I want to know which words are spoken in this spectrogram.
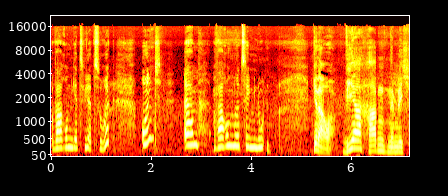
warum jetzt wieder zurück. Und Ähm, warum nur 10 Minuten? Genau, wir haben nämlich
